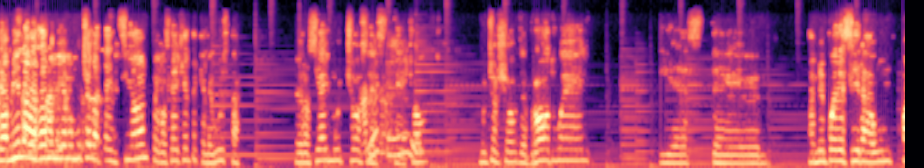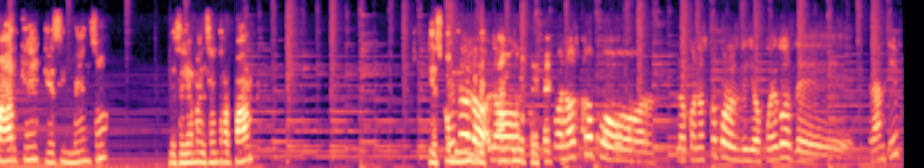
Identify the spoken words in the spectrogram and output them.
Que a Ah, mí pues, la verdad no me llama mucho la atención, pero sí hay gente que le gusta. Pero sí hay muchos, A mí este, sí. shows, muchos shows de Broadway. Y este también puedes ir a un parque que es inmenso, que se llama el Central Park. Que es como Eso un lo- lo perfecto. Conozco por, lo conozco por los videojuegos de Grand Theft.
